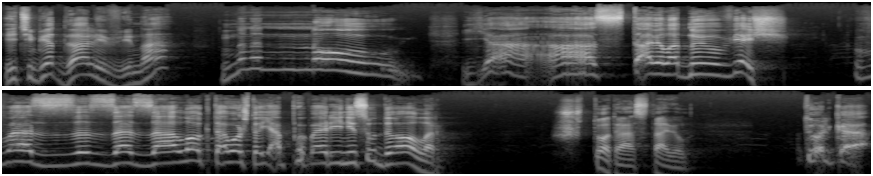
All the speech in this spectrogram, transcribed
И тебе дали вина? Ну, ну, ну я оставил одну вещь. Вас за, за залог того, что я принесу доллар. Что ты оставил? Только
